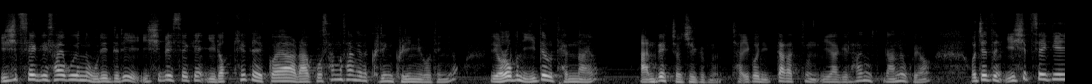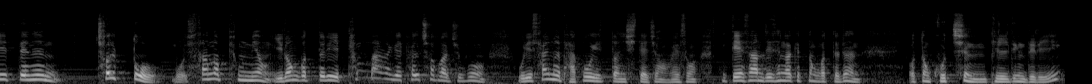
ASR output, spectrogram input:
20세기 살고 있는 우리들이 21세기엔 이렇게 될 거야 라고 상상해서 그린 그림이거든요. 여러분 이대로 됐나요? 안 됐죠 지금은. 자 이건 이따가 좀 이야기를 한, 나누고요. 어쨌든 20세기 때는 철도, 뭐 산업혁명 이런 것들이 편만하게 펼쳐가지고 우리 삶을 바꾸고 있던 시대죠. 그래서 이때 사람들이 생각했던 것들은 어떤 고층 빌딩들이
